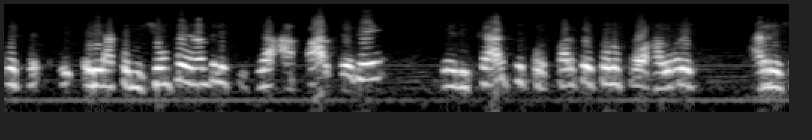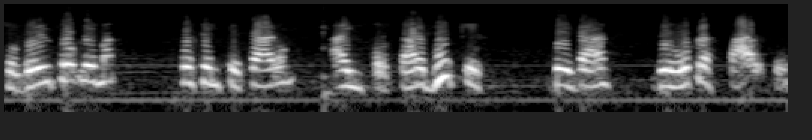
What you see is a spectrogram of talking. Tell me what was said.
pues eh, la Comisión Federal de Electricidad, aparte de dedicarse por parte de todos los trabajadores a resolver el problema, pues empezaron a importar buques de gas de otras partes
